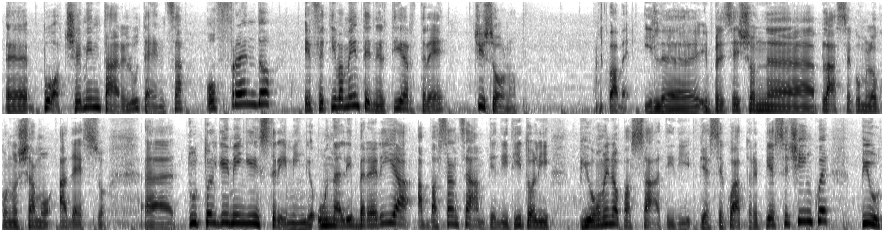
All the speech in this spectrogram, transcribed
eh, può cementare l'utenza offrendo effettivamente nel tier 3 ci sono Vabbè, il, il, PlayStation eh, Plus come lo conosciamo adesso, uh, tutto il gaming in streaming, una libreria abbastanza ampia di titoli più o meno passati di PS4 e PS5, più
